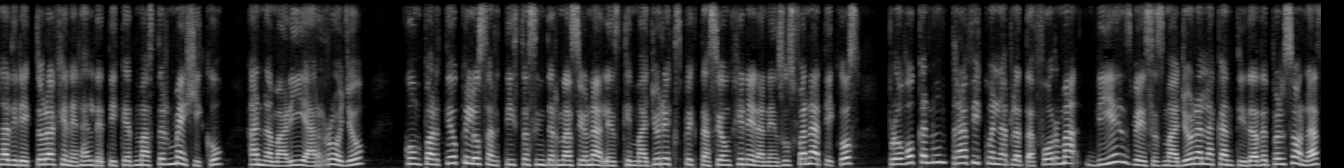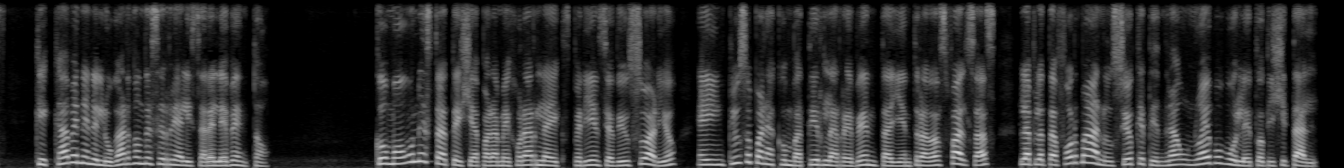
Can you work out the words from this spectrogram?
la directora general de Ticketmaster México, Ana María Arroyo, compartió que los artistas internacionales que mayor expectación generan en sus fanáticos provocan un tráfico en la plataforma 10 veces mayor a la cantidad de personas que caben en el lugar donde se realizará el evento. Como una estrategia para mejorar la experiencia de usuario e incluso para combatir la reventa y entradas falsas, la plataforma anunció que tendrá un nuevo boleto digital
